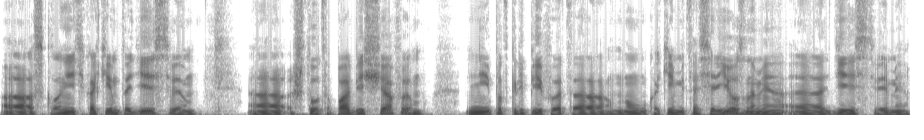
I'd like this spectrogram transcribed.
э, склонить к каким-то действиям, э, что-то пообещав им, не подкрепив это ну, какими-то серьезными э, действиями.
